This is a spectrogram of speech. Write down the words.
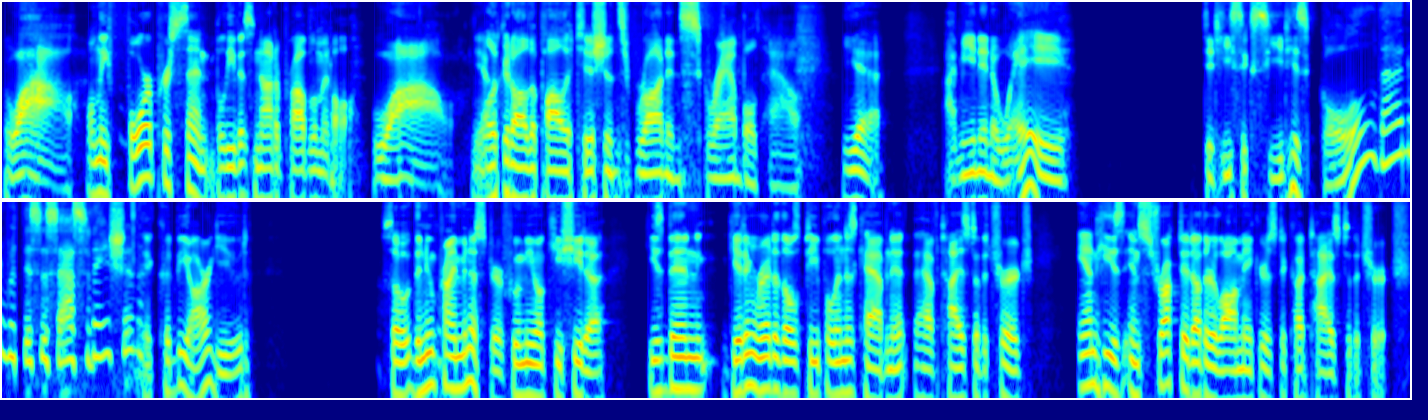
Wow. Only 4% believe it's not a problem at all. Wow. Yeah. Look at all the politicians run and scramble now. Yeah. I mean, in a way, did he succeed his goal then with this assassination? It could be argued. So the new prime minister, Fumio Kishida, he's been getting rid of those people in his cabinet that have ties to the church, and he's instructed other lawmakers to cut ties to the church.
